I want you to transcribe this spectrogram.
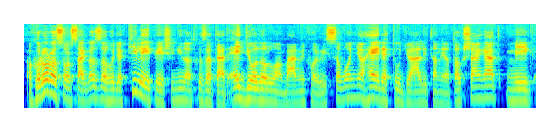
akkor Oroszország azzal, hogy a kilépési nyilatkozatát egyoldalúan bármikor visszavonja, helyre tudja állítani a tagságát még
